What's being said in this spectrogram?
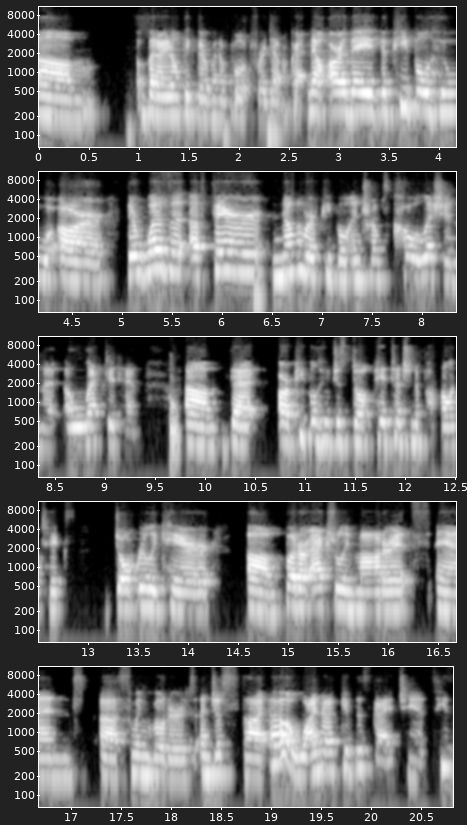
Um, but I don't think they're going to vote for a Democrat. Now, are they the people who are? There was a, a fair number of people in Trump's coalition that elected him um, that are people who just don't pay attention to politics, don't really care, um, but are actually moderates and uh, swing voters, and just thought, oh, why not give this guy a chance? He's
